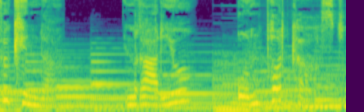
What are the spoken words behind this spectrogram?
für Kinder in Radio und Podcast.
